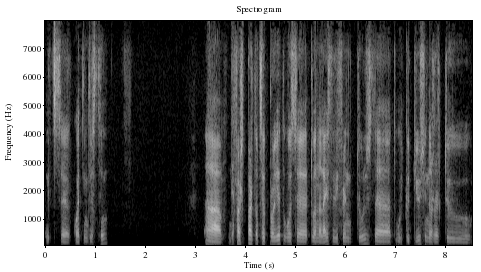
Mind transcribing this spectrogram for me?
it's uh, quite interesting. Uh, the first part of the project was uh, to analyze the different tools that we could use in order to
